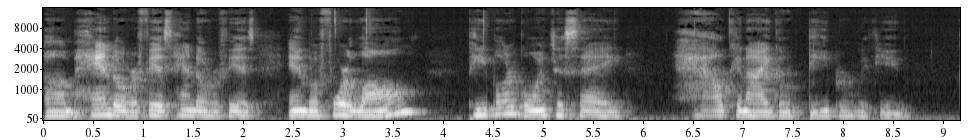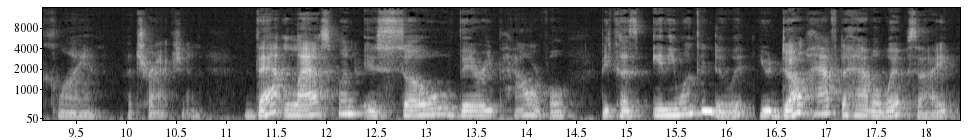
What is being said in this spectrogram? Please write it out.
um, hand over fist, hand over fist, and before long, people are going to say, "How can I go deeper with you?" Client attraction. That last one is so very powerful because anyone can do it. You don't have to have a website.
